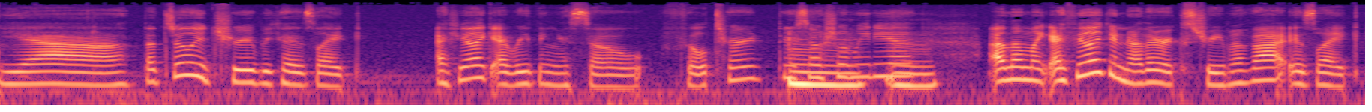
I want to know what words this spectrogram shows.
Yeah, that's really true because like I feel like everything is so filtered through social Mm, media. And then like I feel like another extreme of that is like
